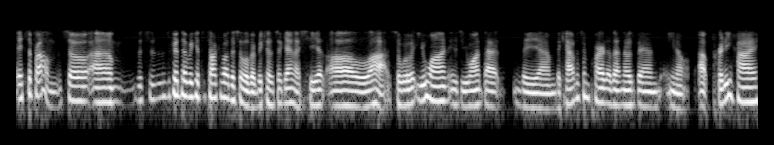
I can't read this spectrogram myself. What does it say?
It's a problem. So um, this, is, this is good that we get to talk about this a little bit because again, I see it a lot. So what you want is you want that the um, the cavesson part of that noseband, you know, up pretty high.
